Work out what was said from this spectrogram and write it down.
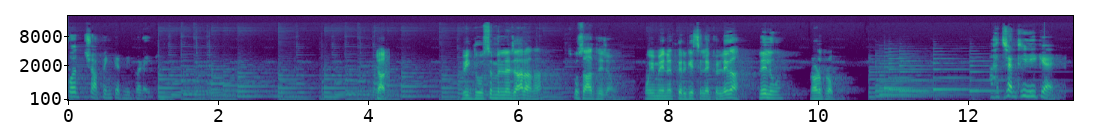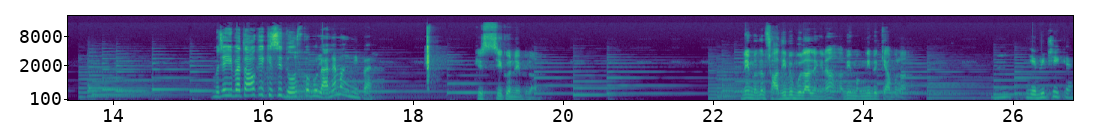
खुद शॉपिंग करनी पड़ेगी। डन एक दोस्त से मिलने जा रहा था उसको साथ ले जाऊँगा। वही मेहनत करके सिलेक्ट कर लेगा ले लूँगा नॉट अ प्रॉब्लम अच्छा ठीक है। मुझे ये बताओ कि किसी दोस्त को बुलाना मंगनी पर? किसी को नहीं बुलाना। नहीं मतलब शादी पे बुला लेंगे ना अभी मंगनी पे क्या बुलाना? ये भी ठीक है।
